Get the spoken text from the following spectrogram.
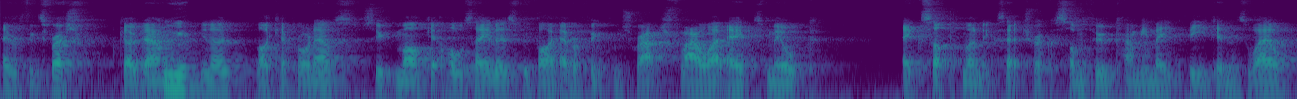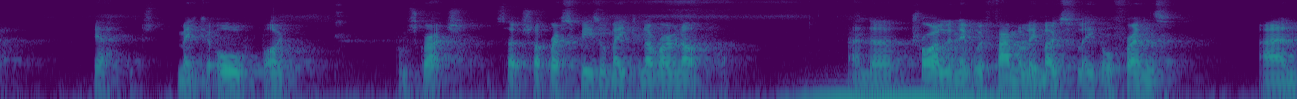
everything's fresh. Go down, Yeah. you know, like everyone else. Supermarket wholesalers, we buy everything from scratch: flour, eggs, milk, egg supplement, etc. Because some food can be made vegan as well. Yeah, just make it all by from scratch. Search up recipes or making our own up, and uh, trialing it with family mostly or friends. And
